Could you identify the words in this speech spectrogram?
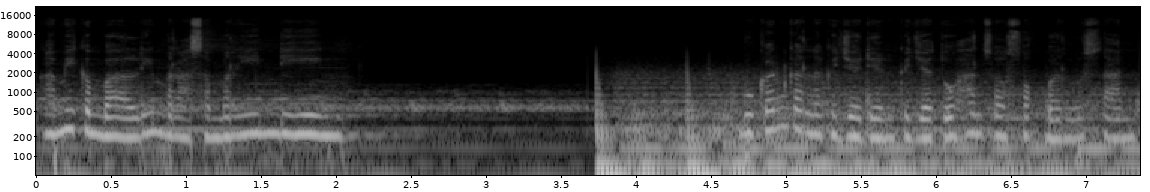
Kami kembali merasa merinding bukan karena kejadian kejatuhan sosok barusan,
